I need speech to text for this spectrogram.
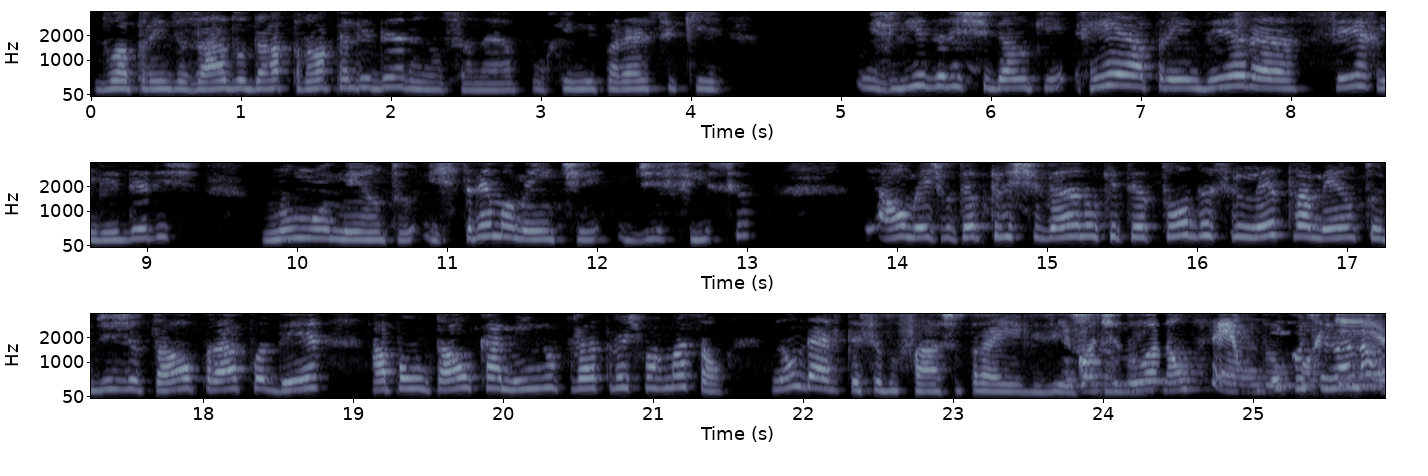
do aprendizado da própria liderança, né? Porque me parece que os líderes tiveram que reaprender a ser líderes num momento extremamente difícil ao mesmo tempo que eles tiveram que ter todo esse letramento digital para poder apontar o caminho para a transformação. Não deve ter sido fácil para eles isso. E continua também. não sendo. E continua porque... não é.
